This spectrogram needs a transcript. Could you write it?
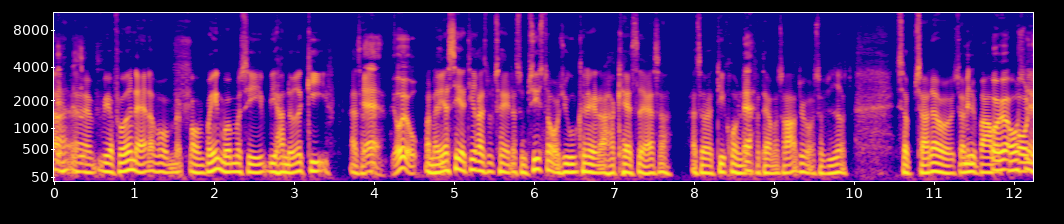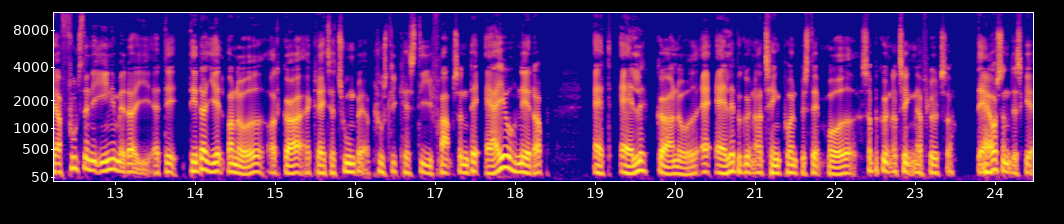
alder, øh, vi har fået en alder, hvor man, hvor man på en måde må sige, at vi har noget at give. Altså, Ja, jo jo. Og når jeg ser de resultater, som sidste års julekalender har kastet af sig, altså de grundlag Ja. ja. for Danmarks Radio og så videre, så, så er der jo, så er det Men jo bare prøv at høre, Poul, jeg er fuldstændig enig med dig i, at det, det, der hjælper noget og gør, at Greta Thunberg pludselig kan stige frem, sådan, det er jo netop, at alle gør noget, at alle begynder at tænke på en bestemt måde, så begynder tingene at flytte sig. Det er Ja. jo sådan, det sker.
